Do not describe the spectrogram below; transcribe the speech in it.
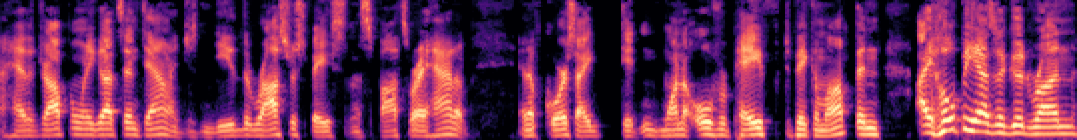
I had to drop him when he got sent down. I just needed the roster space in the spots where I had him. And of course, I didn't want to overpay to pick him up. And I hope he has a good run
